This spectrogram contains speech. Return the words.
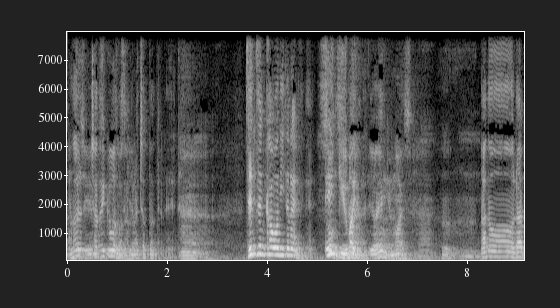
あのチャドウィック・ボーズも亡くなっちゃったんだよね。うん。全然顔似てないのにね。演技うまいよね。いや演技うまいですよね。うん。うん。あのーラ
